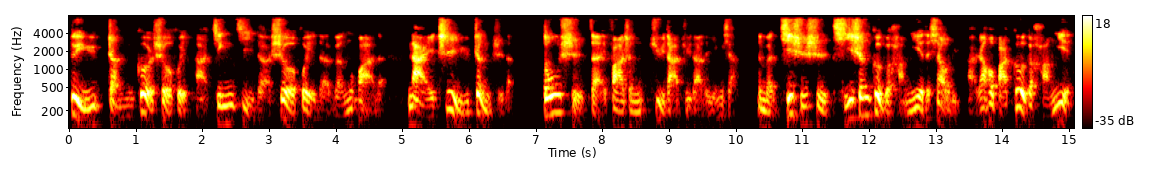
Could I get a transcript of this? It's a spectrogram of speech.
对于整个社会啊、经济的、社会的、文化的，乃至于政治的，都是在发生巨大巨大的影响。那么其实是提升各个行业的效率啊，然后把各个行业。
